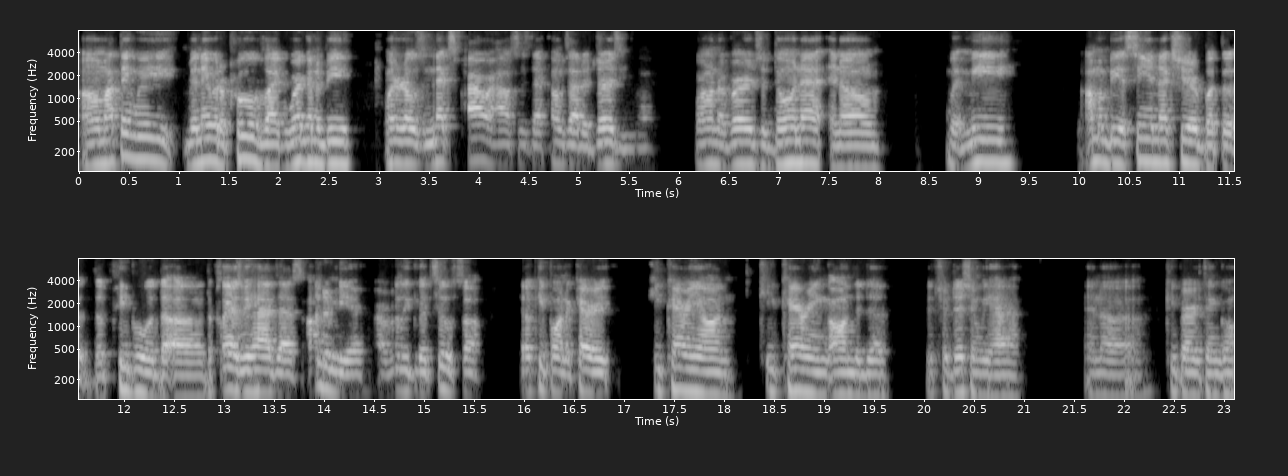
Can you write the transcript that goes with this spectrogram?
Um, I think we've been able to prove like we're going to be one of those next powerhouses that comes out of Jersey. We're on the verge of doing that, and um, with me, I'm gonna be a senior next year. But the the people, the uh, the players we have that's under me are, are really good too. So they'll keep on to carry, keep carrying on, keep carrying on the the, the tradition we have, and uh, keep everything going.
